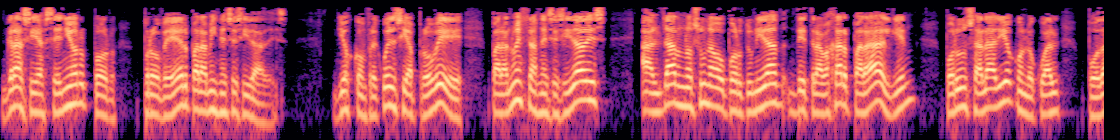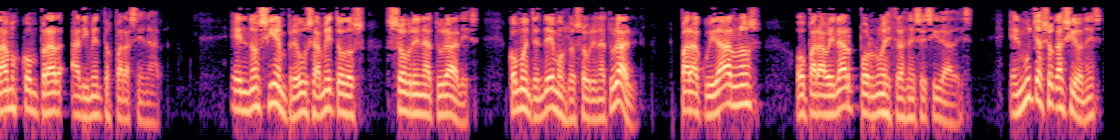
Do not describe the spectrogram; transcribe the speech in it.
gracias Señor por proveer para mis necesidades. Dios con frecuencia provee para nuestras necesidades al darnos una oportunidad de trabajar para alguien por un salario con lo cual podamos comprar alimentos para cenar. Él no siempre usa métodos sobrenaturales. ¿Cómo entendemos lo sobrenatural? Para cuidarnos o para velar por nuestras necesidades. En muchas ocasiones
